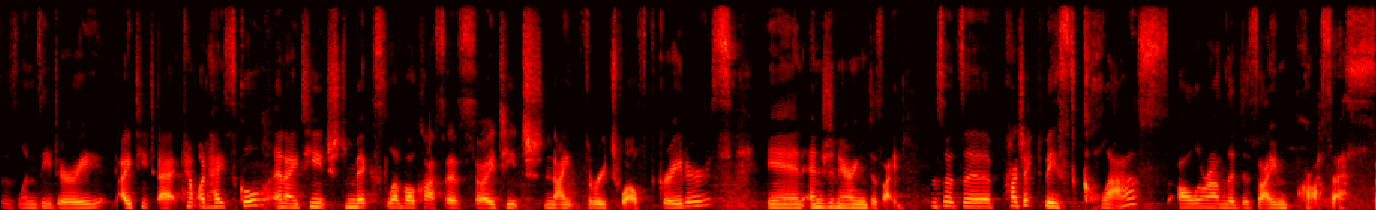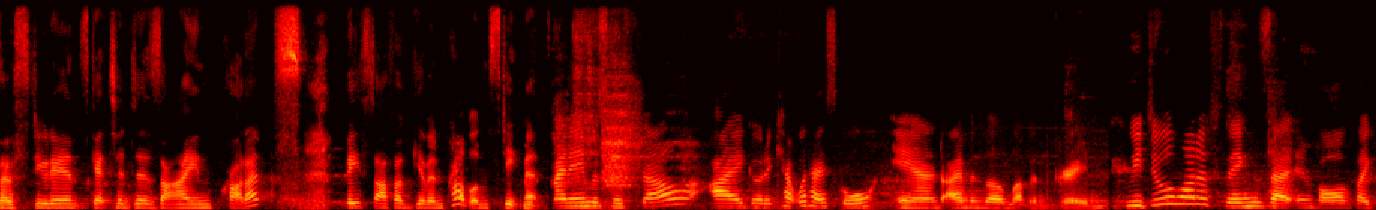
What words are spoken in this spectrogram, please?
This is Lindsay Dury. I teach at Kentwood High School and I teach mixed level classes, so I teach 9th through 12th graders in engineering design. So it's a project-based class all around the design process. So students get to design products based off of given problem statements. My name is Michelle. I go to Kentwood High School and I'm in the 11th grade. We do a lot of things that involve like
